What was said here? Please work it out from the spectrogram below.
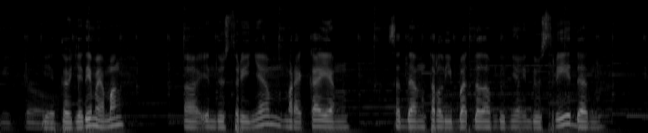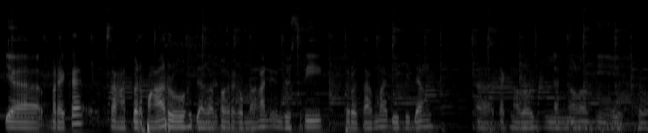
gitu. Gitu. Jadi memang eh, industrinya mereka yang sedang terlibat dalam dunia industri dan ya mereka sangat berpengaruh dalam perkembangan industri terutama di bidang eh, teknologi. teknologi. Gitu.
